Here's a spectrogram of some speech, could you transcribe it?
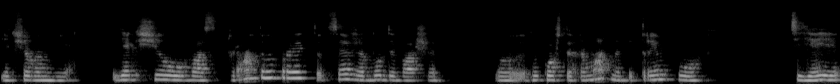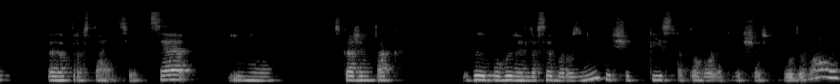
якщо він є. Якщо у вас грантовий проєкт, то це вже буде ваші е, кошти громад на підтримку цієї електростанції. Це, скажімо так, ви повинні для себе розуміти, що після того, як ви щось побудували,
